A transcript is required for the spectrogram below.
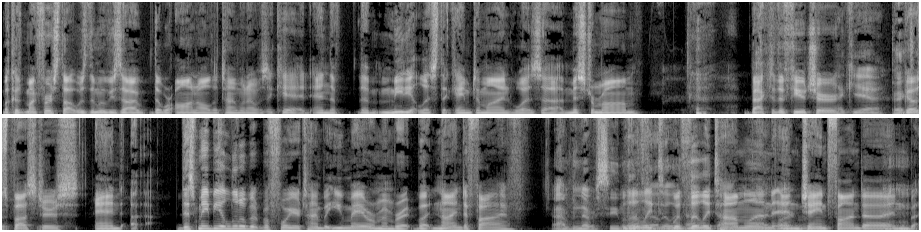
because my first thought was the movies I, that were on all the time when I was a kid, and the the immediate list that came to mind was uh, Mr. Mom, Back to the Future, Heck yeah. Back Ghostbusters, and uh, this may be a little bit before your time, but you may remember it. But Nine to Five, I've never seen Lily, that. Lily with Tom- Lily Tom- Tomlin Dolly and Jane Fonda, and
